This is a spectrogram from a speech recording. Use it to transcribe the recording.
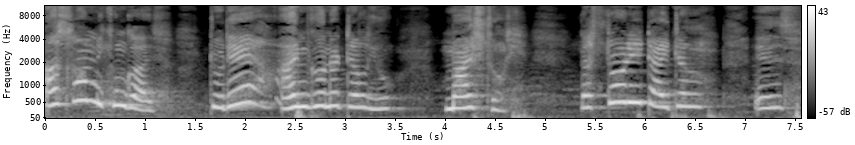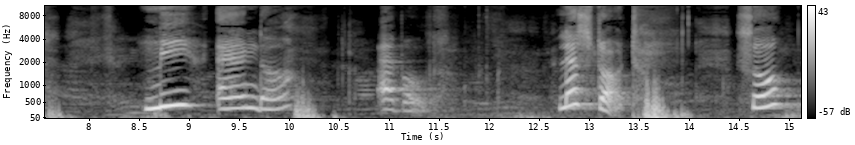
Assalamualaikum guys. Today I'm gonna tell you my story. The story title is Me and the Apples. Let's start. So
